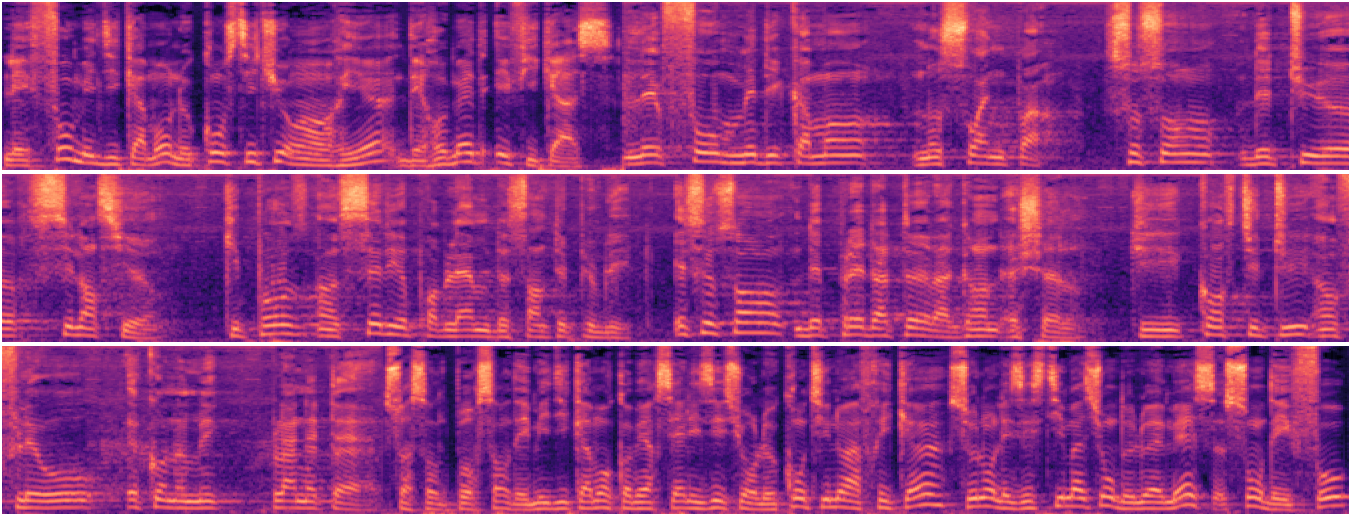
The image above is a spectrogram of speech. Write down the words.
les faux médicaments ne constituent en rien des remèdes efficaces. Les faux médicaments ne soignent pas. Ce sont des tueurs silencieux qui posent un sérieux problème de santé publique. Et ce sont des prédateurs à grande échelle qui constituent un fléau économique planétaire. 60% des médicaments commercialisés sur le continent africain, selon les estimations de l'OMS, sont des faux,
